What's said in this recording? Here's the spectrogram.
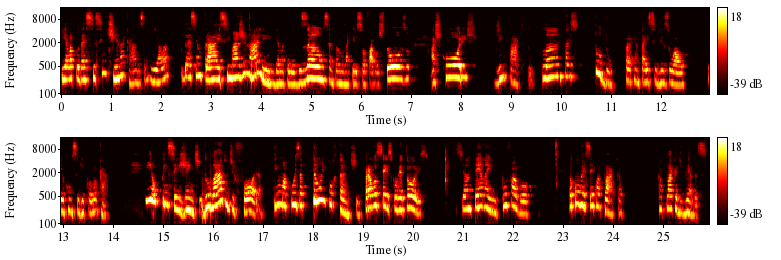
e ela pudesse se sentir na casa. E ela pudesse entrar e se imaginar ali, vendo a televisão, sentando naquele sofá gostoso, as cores de impacto, plantas, tudo para tentar esse visual eu consegui colocar. E eu pensei, gente, do lado de fora tem uma coisa tão importante para vocês, corretores. Se antena aí, por favor. Eu conversei com a placa, com a placa de vendas.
